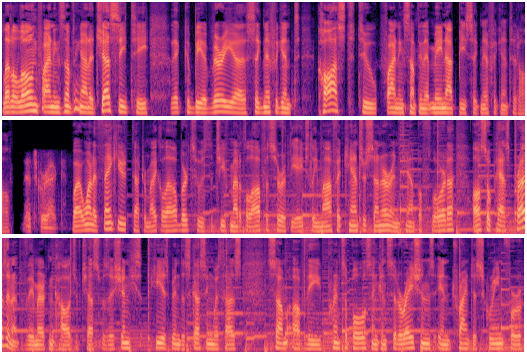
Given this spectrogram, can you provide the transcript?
let alone finding something on a chest CT, that could be a very uh, significant cost to finding something that may not be significant at all. That's correct. Well, I want to thank you, Dr. Michael Alberts, who is the Chief Medical Officer at the H. Lee Moffitt Cancer Center in Tampa, Florida, also past president of the American College of Chest Physicians. He has been discussing with us some of the principles and considerations in trying to screen for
